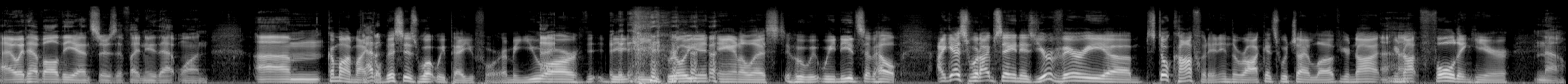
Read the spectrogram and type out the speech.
I would have all the answers if I knew that one. Um, Come on, Michael. This is what we pay you for. I mean, you I, are the, the, the brilliant analyst who we, we, need some help. I guess what I'm saying is you're very uh, still confident in the Rockets, which I love. You're not uh-huh. you're not folding here. No.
